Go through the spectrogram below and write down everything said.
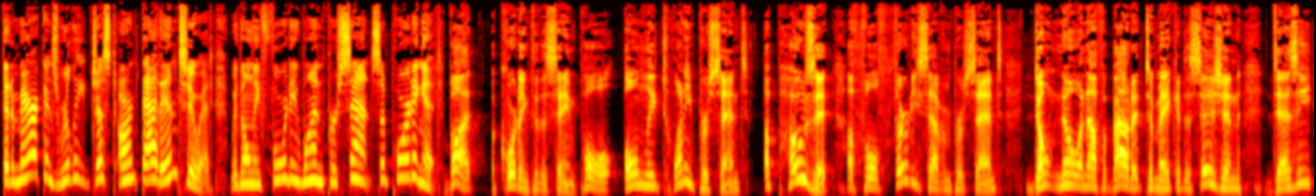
that Americans really just aren't that into it, with only 41% supporting it. But according to the same poll, only 20% oppose it. A full 37% don't know enough about it to make a decision. Desi,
